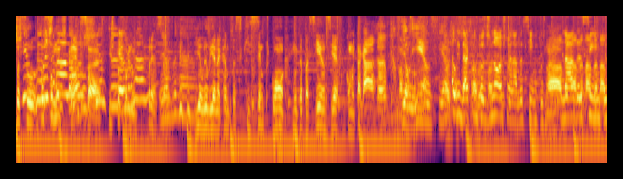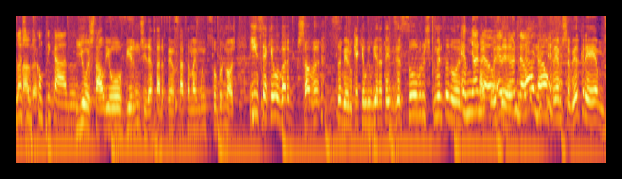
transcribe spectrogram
Passou, passou muito depressa. Isto É passou muito verdade. depressa. É verdade. E a Liliana Campos a seguir sempre com muita paciência, com muita garra. Nós não somos- Resiliência. nós A lidar somos com nada todos fáceis. nós não é nada simples, não é? Nada, Nada, nada, nada, simples, nada, nós somos nada. complicados. E hoje está ali a ouvir-nos e deve estar a pensar também muito sobre nós. E isso é que eu agora gostava de saber o que é que a Liliana tem a dizer sobre os comentadores. É melhor Ai, não, pois é melhor não. Não, não, queremos saber, queremos.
